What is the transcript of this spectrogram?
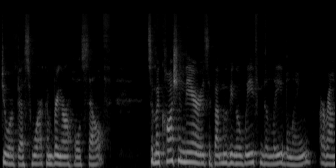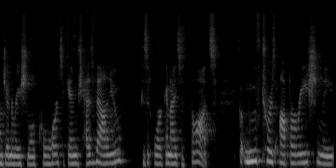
do our best work and bring our whole self so my caution there is about moving away from the labeling around generational cohorts, again, which has value because it organizes thoughts, but move towards operationally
